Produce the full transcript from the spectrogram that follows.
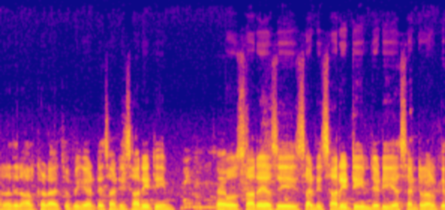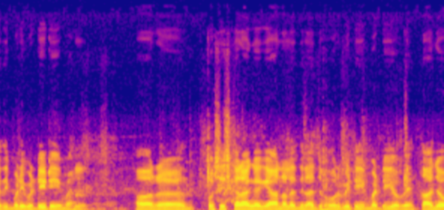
ਇਹਨਾਂ ਦੇ ਨਾਲ ਖੜਾ ਹੈ। 24 ਘੰਟੇ ਸਾਡੀ ਸਾਰੀ ਟੀਮ ਉਹ ਸਾਰੇ ਅਸੀਂ ਸਾਡੀ ਸਾਰੀ ਟੀਮ ਜਿਹੜੀ ਹੈ ਸੈਂਟਰ ਹਲਕੇ ਦੀ ਬੜੀ ਵੱਡੀ ਟੀਮ ਹੂੰ। ਔਰ ਕੋਸ਼ਿਸ਼ ਕਰਾਂਗੇ ਕਿ ਆਉਣ ਵਾਲੇ ਦਿਨਾਂ 'ਚ ਹੋਰ ਵੀ ਟੀਮ ਵੱਡੀ ਹੋਵੇ ਤਾਂ ਜੋ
